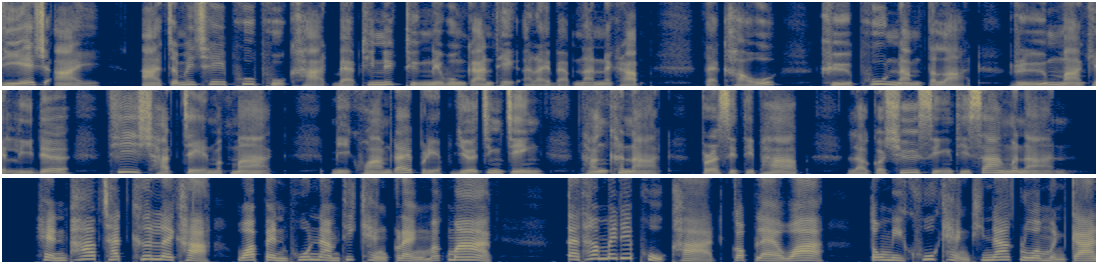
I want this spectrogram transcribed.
DHI อาจจะไม่ใช่ผู้ผูกขาดแบบที่นึกถึงในวงการเทคอะไรแบบนั้นนะครับ แต่เขาคือผู้นำตลาดหรือ Market Leader ที่ชัดเจนมากๆ มีความได้เปรียบเยอะจริง ๆ ทั้งขนาด ประสิทธิภาพ แล้วก็ชื่อเสียงที่สร้างมานาน เห็นภาพชัดขึ้นเลยค่ะ ว่าเป็นผู้นำที่แข็งแกร่งมากๆ แต่ถ้าไม่ได้ผูกขาดก็แปลว่า ต้องมีคู่แข่งที่น่ากลัวเหมือนกัน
